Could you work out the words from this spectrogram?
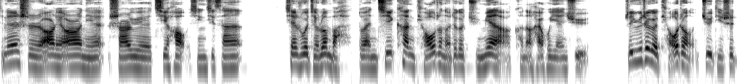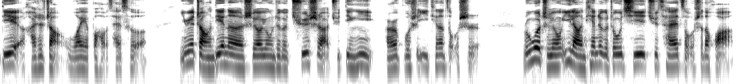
今天是二零二二年十二月七号，星期三。先说结论吧，短期看调整的这个局面啊，可能还会延续。至于这个调整具体是跌还是涨，我也不好猜测，因为涨跌呢是要用这个趋势啊去定义，而不是一天的走势。如果只用一两天这个周期去猜走势的话，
